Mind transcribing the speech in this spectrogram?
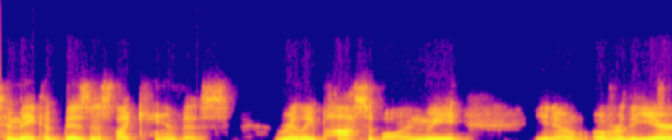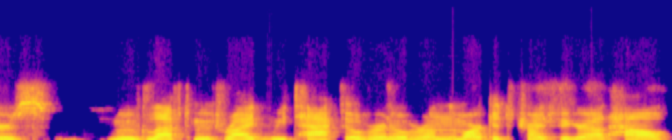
to make a business like Canvas really possible. And we, you know, over the years, moved left, moved right. We tacked over and over on the market to try and figure out how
